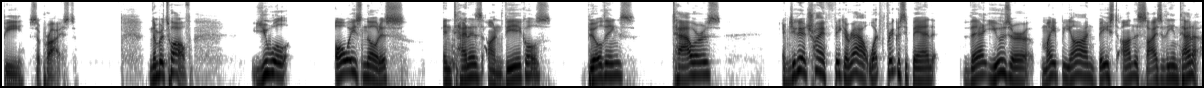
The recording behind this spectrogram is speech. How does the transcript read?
be surprised. Number 12, you will always notice antennas on vehicles, buildings, towers, and you're going to try and figure out what frequency band that user might be on based on the size of the antenna.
